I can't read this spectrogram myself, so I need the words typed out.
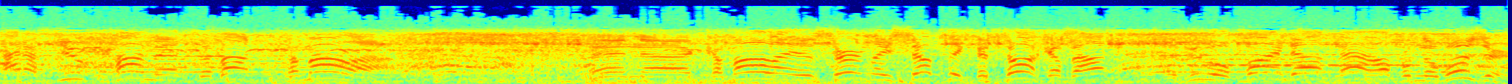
had a few comments about Kamala. And uh, Kamala is certainly something to talk about, as we will find out now from the Wizard.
